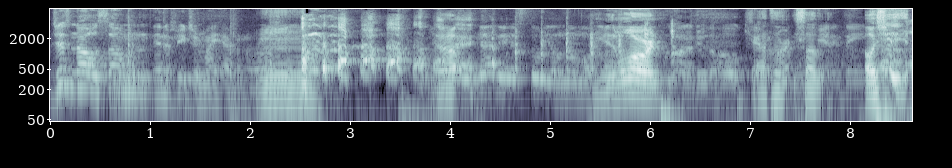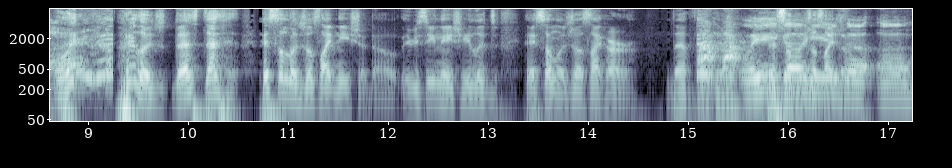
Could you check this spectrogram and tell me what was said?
just know something in the future might happen to us. Mm. Yup. ain't nothing in the studio no more. He's warned. We're gonna do the whole Shout Kevin to- Hart shout- Nick Cannon thing. Oh, she. Oh, he, he look. That's that's his son look just like Nisha though. If you see Nisha, he looks His son look just like her. That well, here you go. look just like Here's them. uh, uh,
